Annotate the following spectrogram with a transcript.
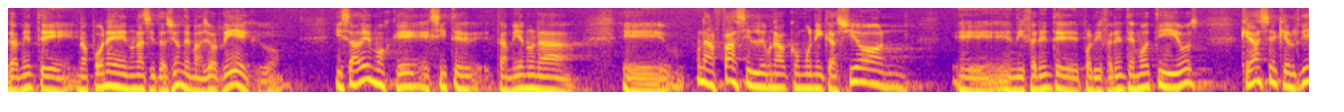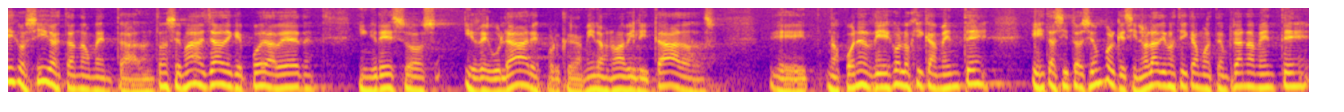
realmente nos pone en una situación de mayor riesgo. Y sabemos que existe también una, eh, una fácil una comunicación, eh, en por diferentes motivos, que hace que el riesgo siga estando aumentado. Entonces, más allá de que pueda haber ingresos irregulares por caminos no habilitados, eh, nos pone en riesgo, lógicamente, esta situación, porque si no la diagnosticamos tempranamente,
